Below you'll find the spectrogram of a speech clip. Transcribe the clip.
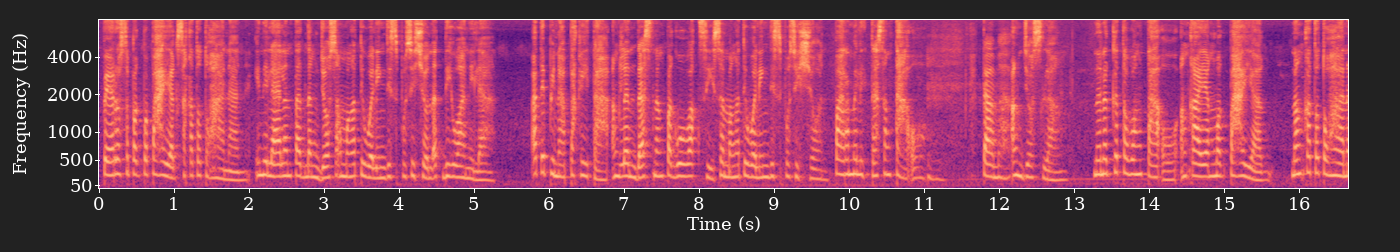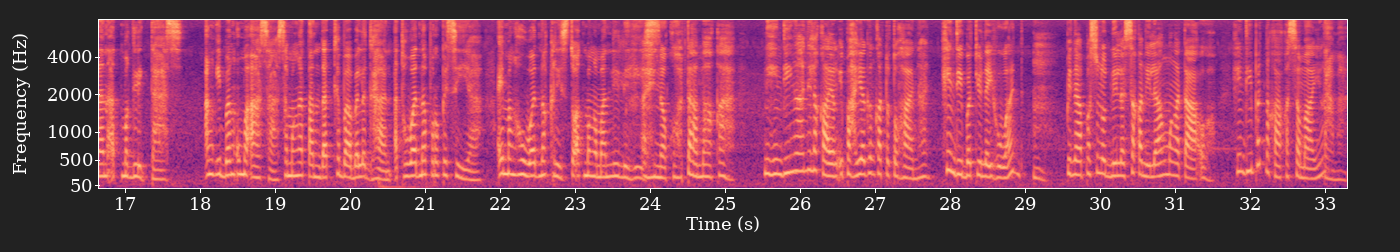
Pero sa pagpapahayag sa katotohanan, inilalantad ng Diyos ang mga tiwaling disposisyon at diwa nila. At ipinapakita ang landas ng pagwawaksi sa mga tiwaling disposisyon para maligtas ang tao. Tama. Ang Diyos lang na nagkatawang tao ang kayang magpahayag ng katotohanan at magligtas. Ang ibang umaasa sa mga tanda't kababalaghan at huwad na propesiya ay mga huwad na Kristo at mga manlilihis. Ay nako, tama ka. Ni hindi nga nila kayang ipahayag ang katotohanan. Hindi ba't yun ay huwad? Pinapasunod nila sa kanilang mga tao. Hindi ba't nakakasama yun? Tama.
